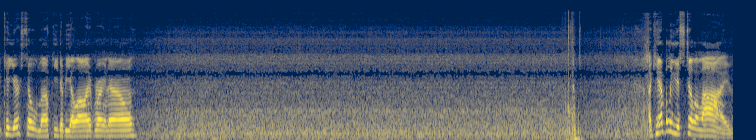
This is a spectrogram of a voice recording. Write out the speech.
Kid, you're so lucky to be alive right now. I can't believe you're still alive.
